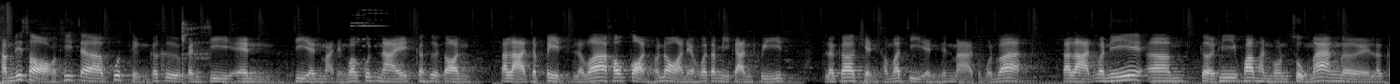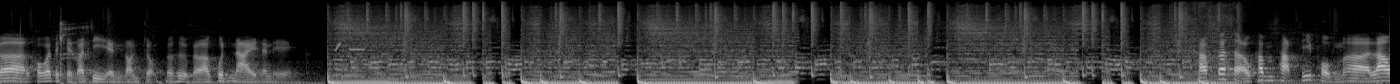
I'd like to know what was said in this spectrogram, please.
คำที่ 2 ที่จะพูดถึงก็คือเป็น GN GN หมายถึงว่า Good Night ก็คือตอนตลาดจะปิด หรือว่าเขาก่อนเขานอนเนี่ยเขาก็จะมีการทวีตแล้วก็เขียนคำว่า GN ขึ้นมา สมมติว่าตลาดวันนี้เเกิดมีความผันผวนสูงมากเลย แล้วก็เขาก็จะเขียนว่า GN ตอนจบ ก็คือแปลว่า Good Night นั่นเอง ครับก็สำหรับคำศัพท์ที่ผมเล่า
